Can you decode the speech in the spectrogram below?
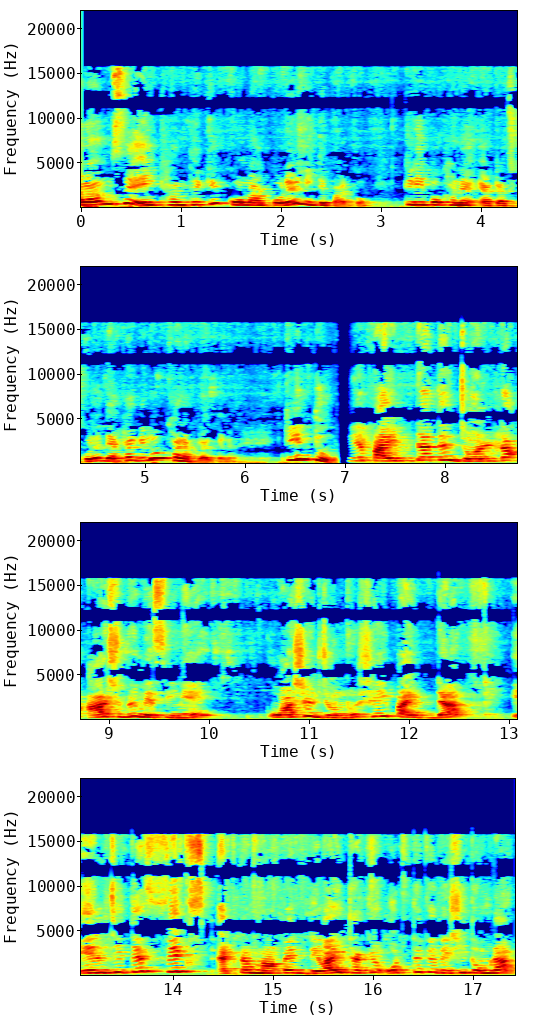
আরামসে এইখান থেকে কোনা করে নিতে পারব। ক্লিপ ওখানে অ্যাটাচ করে, দেখা গেলেও খারাপ লাগবে না। কিন্তু যে পাইপটাতে জলটা আসবে মেশিনে ওয়াশের জন্য, সেই পাইপটা এলজিতে ফিক্সড একটা মাপের দেওয়াই থাকে, ওর থেকে বেশি তোমরা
